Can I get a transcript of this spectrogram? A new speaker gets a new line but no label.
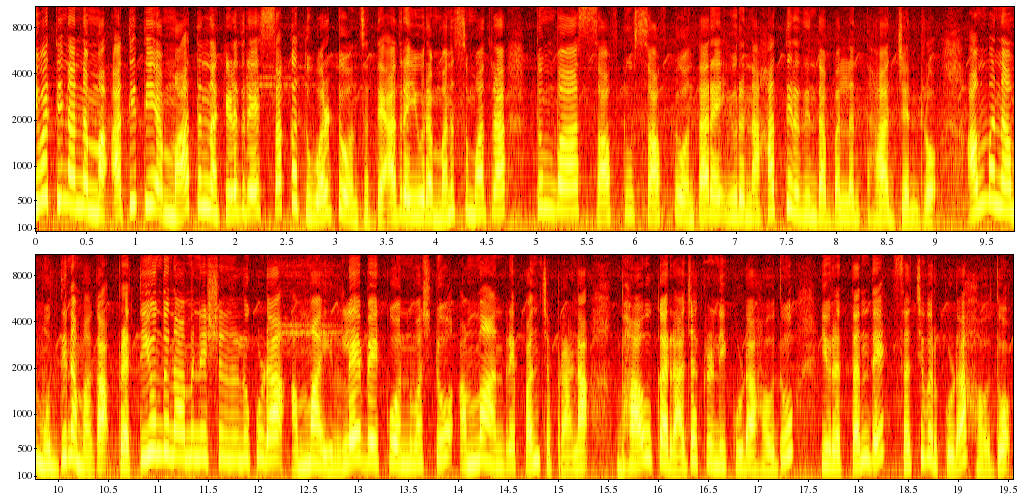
ಇವತ್ತಿನ ನಮ್ಮ ಅತಿಥಿಯ ಮಾತನ್ನ ಕೇಳಿದ್ರೆ ಸಖತ್ತು ಒರಟು ಅನ್ಸುತ್ತೆ. ಆದರೆ ಇವರ ಮನಸ್ಸು ಮಾತ್ರ ತುಂಬ ಸಾಫ್ಟು ಸಾಫ್ಟು ಅಂತಾರೆ. ಇವರನ್ನ ಹತ್ತಿರದಿಂದ ಬಲ್ಲಂತಹ ಜನರು. ಅಮ್ಮನ ಮುದ್ದಿನ ಮಗ, ಪ್ರತಿಯೊಂದು ನಾಮಿನೇಷನಲ್ಲೂ ಕೂಡ ಅಮ್ಮ ಇರಲೇಬೇಕು ಅನ್ನುವಷ್ಟು ಅಮ್ಮ ಅಂದರೆ ಪಂಚಪ್ರಾಣ. ಭಾವುಕ ರಾಜಕಾರಣಿ ಕೂಡ ಹೌದು. ಇವರ ತಂದೆ ಸಚಿವರು ಕೂಡ ಹೌದು.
